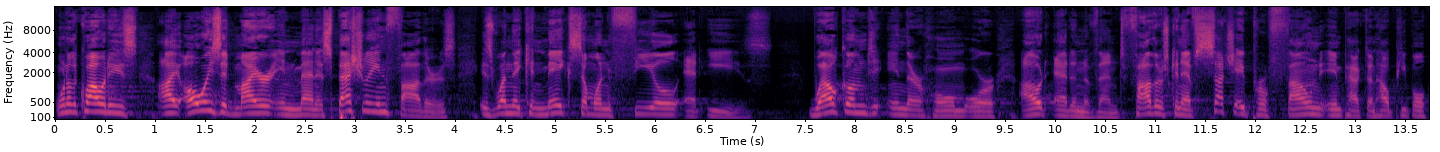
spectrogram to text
One of the qualities I always admire in men, especially in fathers, is when they can make someone feel at ease, welcomed in their home or out at an event. Fathers can have such a profound impact on how people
